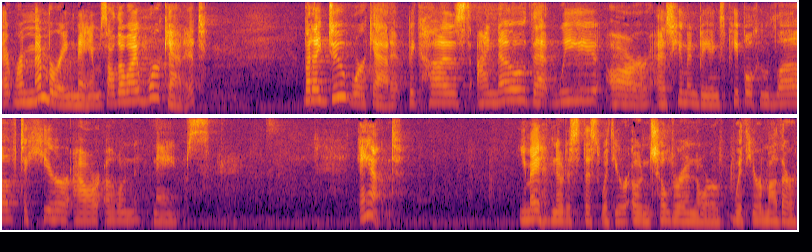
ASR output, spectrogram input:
at remembering names, although I work at it. But I do work at it because I know that we are, as human beings, people who love to hear our own names. And you may have noticed this with your own children or with your mother.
